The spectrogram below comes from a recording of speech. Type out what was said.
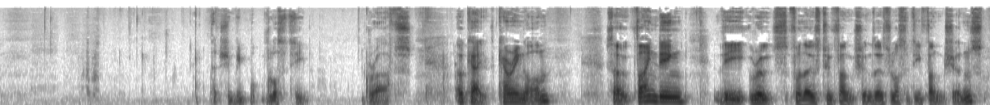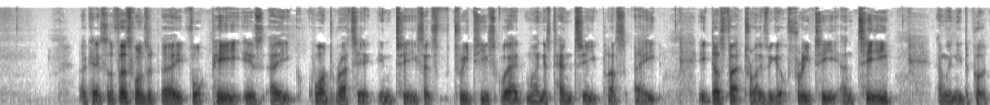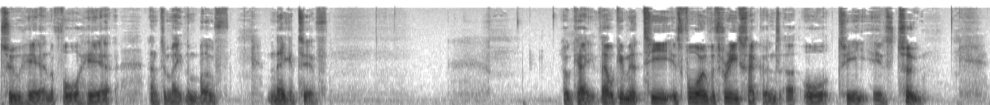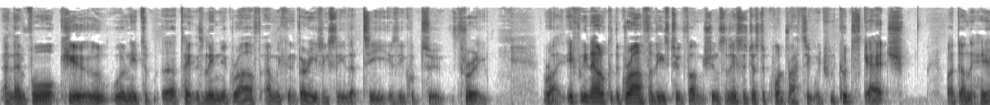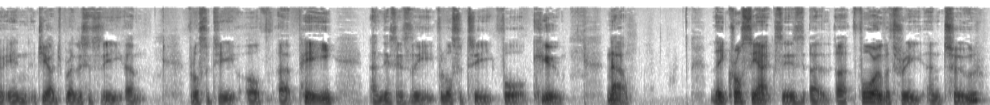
That should be velocity graphs. Okay, carrying on. So finding the roots for those two functions, those velocity functions. Okay, so the first one's a, for p is a quadratic in t, so it's 3t squared minus 10t plus 8. It does factorize, we got 3t and t, and we need to put a 2 here and a 4 here, and to make them both negative. Okay, that will give me that t is 4 over 3 seconds, uh, or t is 2. And then for q, we'll need to uh, take this linear graph, and we can very easily see that t is equal to 3. Right, if we now look at the graph of these two functions, so this is just a quadratic, which we could sketch, but I've done it here in GeoGebra. This is the um, velocity of uh, p, and this is the velocity for q. Now, they cross the axes at, at 4 over 3 and 2,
